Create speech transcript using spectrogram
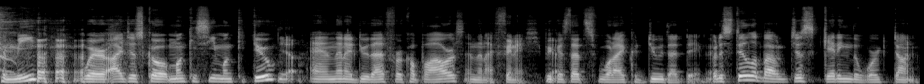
to me, where I just go monkey see, monkey do, Yeah. and then I do that for a couple hours, and then I finish because that's what I could do that day. But it's still about just getting the work done.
